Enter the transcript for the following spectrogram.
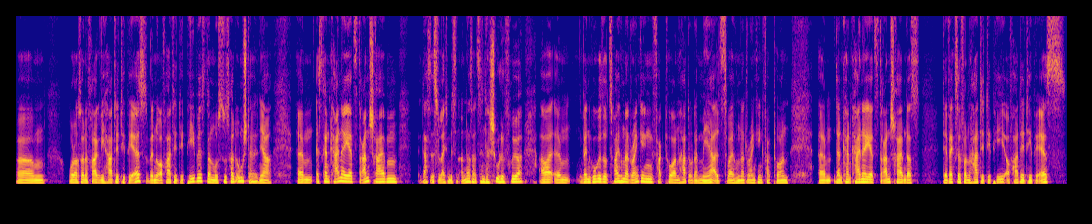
Ähm, oder auch so eine Frage wie HTTPS. Wenn du auf HTTP bist, dann musst du es halt umstellen, ja. Ähm, es kann keiner jetzt dran schreiben, das ist vielleicht ein bisschen anders als in der Schule früher, aber ähm, wenn Google so 200 Ranking-Faktoren hat oder mehr als 200 Ranking-Faktoren, ähm, dann kann keiner jetzt dran schreiben, dass der Wechsel von HTTP auf HTTPS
